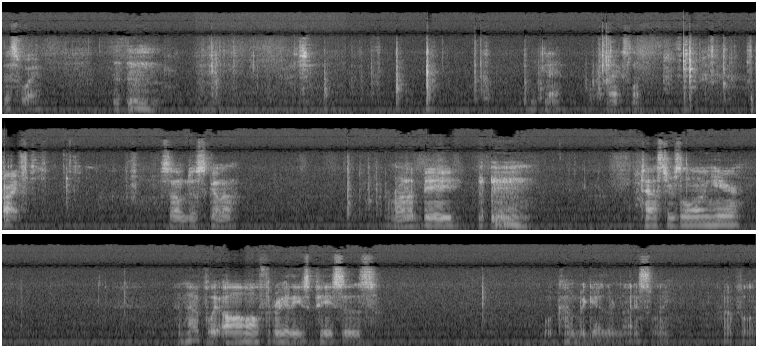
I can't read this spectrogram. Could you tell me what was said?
this way. okay, excellent. Alright, so I'm just to run a bead Testors along here and hopefully all three of these pieces will come together nicely hopefully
